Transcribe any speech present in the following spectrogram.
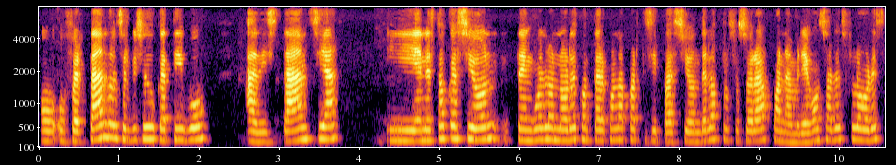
ofertando el servicio educativo a distancia. Y en esta ocasión tengo el honor de contar con la participación de la profesora Juana María González Flores,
